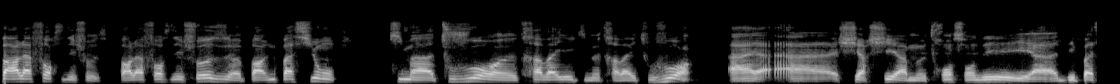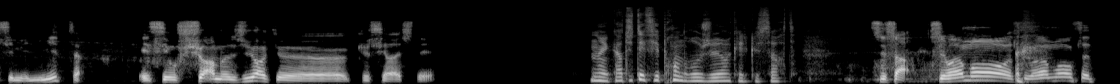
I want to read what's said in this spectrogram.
par la force des choses, par la force des choses, euh, par une passion qui m'a toujours euh, travaillé, qui me travaille toujours, à, à, chercher à me transcender et à dépasser mes limites. Et c'est au fur et à mesure que, que c'est resté. Ouais, quand tu t'es fait prendre au jeu, en quelque sorte. C'est ça. C'est vraiment, c'est vraiment cette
